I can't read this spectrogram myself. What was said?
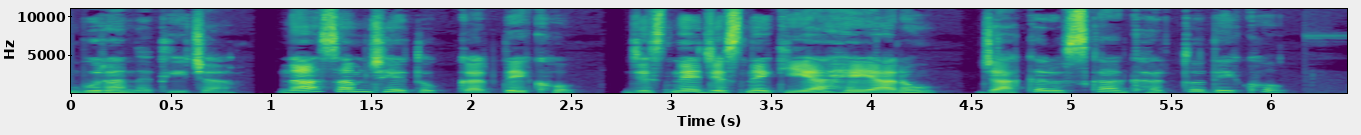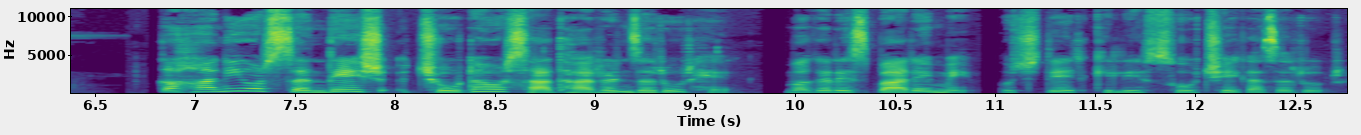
बुरा नतीजा। ना समझे तो कर देखो, जिसने जिसने किया है यारों, जाकर उसका घर तो देखो। कहानी और संदेश छोटा और साधारण ज़रूर है। मगर इस बारे में कुछ देर के लिए सोचेगा ज़रूर।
